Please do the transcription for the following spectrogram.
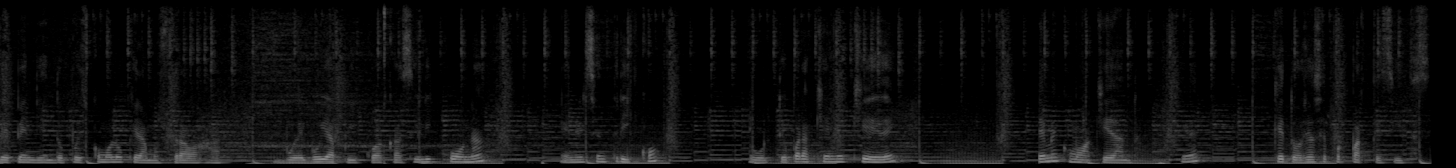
dependiendo pues cómo lo queramos trabajar. Vuelvo y aplico acá silicona en el centrico lo volteo para que me quede Veme cómo va quedando que todo se hace por partecitas.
